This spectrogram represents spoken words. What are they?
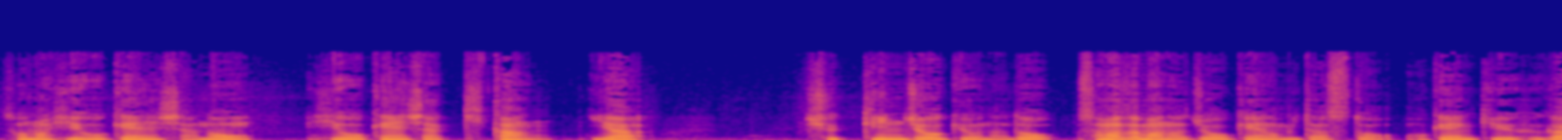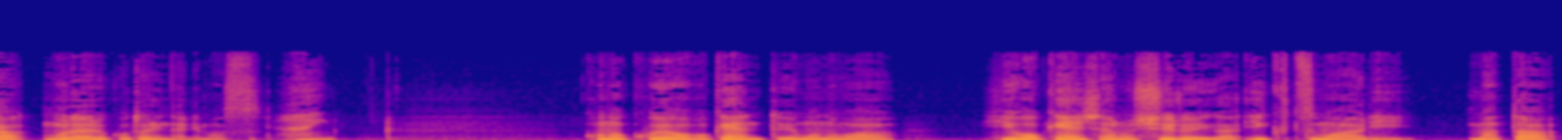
その被保険者の被保険者期間や出勤状況など様々な条件を満たすと保険給付がもらえることになります。はい。この雇用保険というものは被保険者の種類がいくつもあり、また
